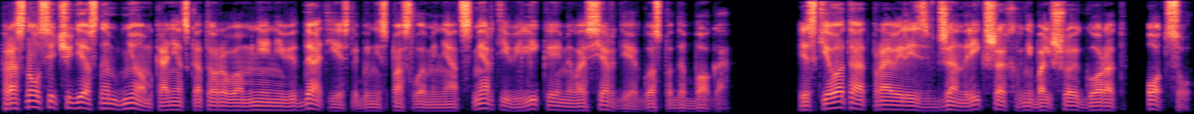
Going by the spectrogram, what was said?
Проснулся чудесным днем, конец которого мне не видать, если бы не спасло меня от смерти великое милосердие Господа Бога. Из Киота отправились в джан-рикшах в небольшой город Отцу.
